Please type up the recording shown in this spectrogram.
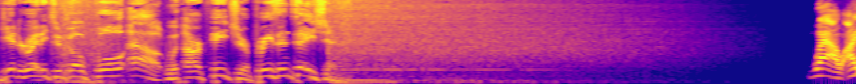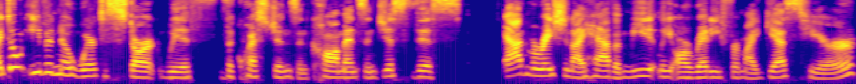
get ready to go full out with our feature presentation. Wow, I don't even know where to start with the questions and comments and just this admiration I have immediately already for my guest here,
